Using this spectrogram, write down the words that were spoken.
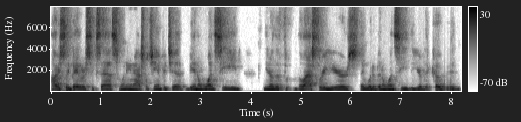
obviously Baylor's success, winning a national championship, being a one seed. You know, the, the last three years, they would have been a one seed the year that COVID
